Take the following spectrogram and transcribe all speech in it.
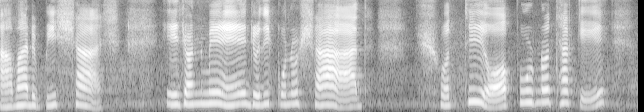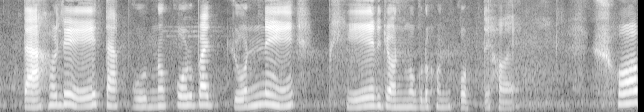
আমার বিশ্বাস, এ জন্মে যদি কোনো স্বাদ সত্যি অপূর্ণ থাকে, তাহলে তা পূর্ণ করবার জন্যে ফের জন্মগ্রহণ করতে হয়। সব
